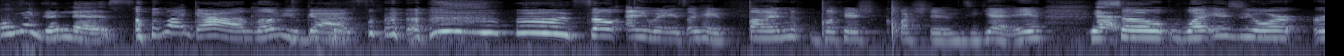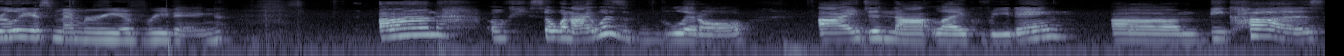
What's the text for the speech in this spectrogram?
Oh my goodness. Oh my god, love you guys. so, anyways, okay, fun bookish questions, yay. Yes. So, what is your earliest memory of reading? Um, okay, so when I was little, I did not like reading um, because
